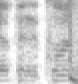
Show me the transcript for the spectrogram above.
up in the club.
